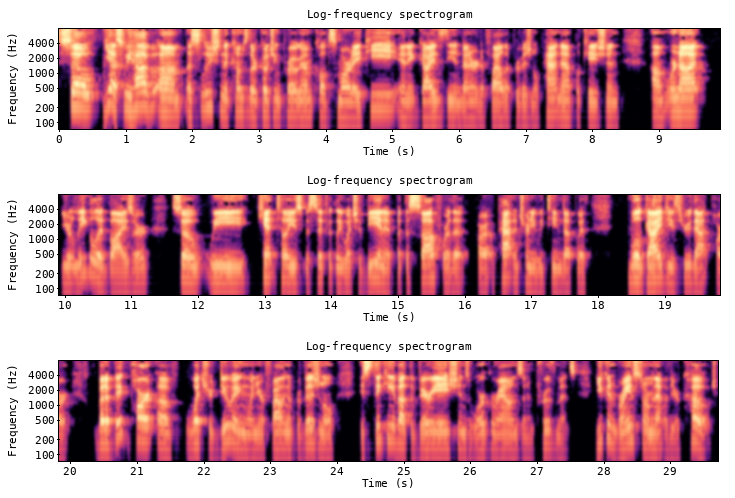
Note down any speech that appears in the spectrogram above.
So, yes, we have um, a solution that comes with our coaching program called Smart AP, and it guides the inventor to file the provisional patent application. Um, we're not your legal advisor, so we can't tell you specifically what should be in it, but the software that our patent attorney we teamed up with will guide you through that part. But a big part of what you're doing when you're filing a provisional is thinking about the variations, workarounds, and improvements. You can brainstorm that with your coach.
